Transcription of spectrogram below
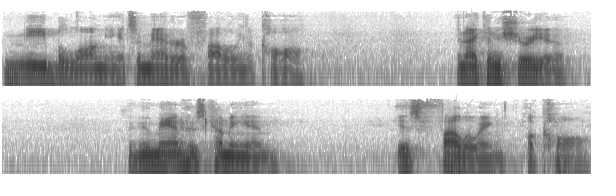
me belonging, it's a matter of following a call. And I can assure you, the new man who's coming in is following a call.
